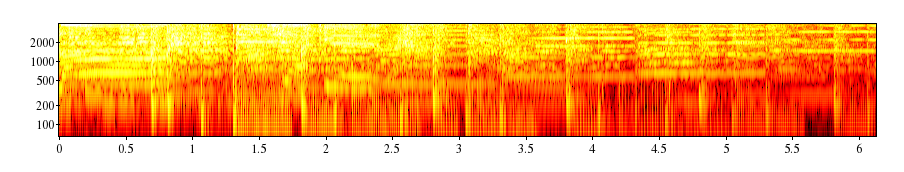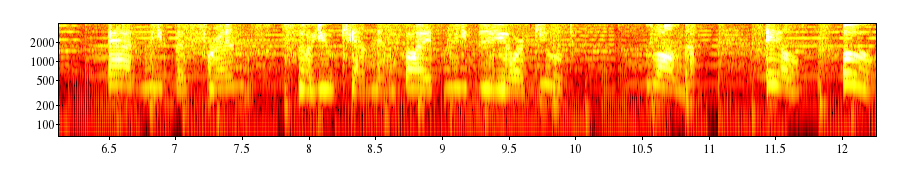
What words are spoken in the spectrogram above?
long jacket. Add me the friends so you can invite me to your guild. Llama. L O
